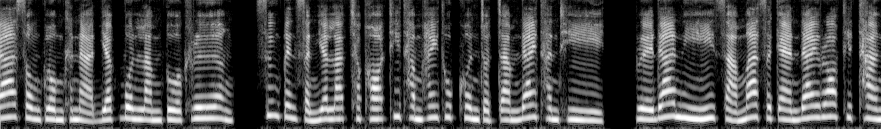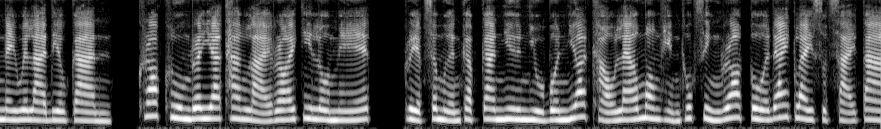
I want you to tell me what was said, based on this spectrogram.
ดาร์ทรงกลมขนาดยักษ์บนลำตัวเครื่อง ซึ่งเป็นสัญญลักษณ์เฉพาะที่ทำให้ทุกคนจดจำได้ทันที เรดาร์นี้สามารถสแกนได้รอบทิศทางในเวลาเดียวกัน ครอบคลุมระยะทางหลายร้อยกิโลเมตร เปรียบเสมือนกับการยืนอยู่บนยอดเขาแล้วมองเห็นทุกสิ่งรอบตัวได้ไกลสุดสายตา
